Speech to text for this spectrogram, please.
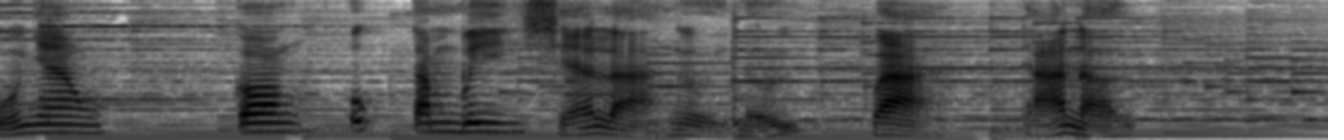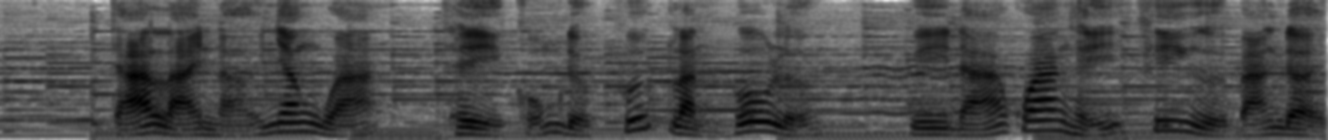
của nhau. Con út tâm bi sẽ là người nữ và trả nợ. Trả lại nợ nhân quả thì cũng được phước lành vô lượng, vì đã quan hỷ khi người bạn đời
